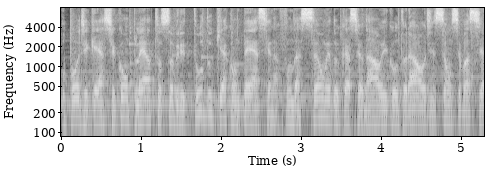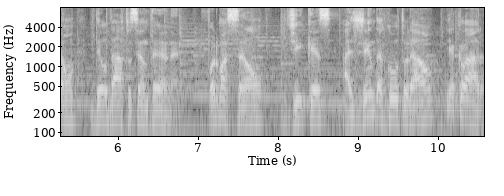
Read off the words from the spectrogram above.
o podcast completo sobre tudo o que acontece na Fundação Educacional e Cultural de São Sebastião Deodato Santana formação, dicas, agenda cultural e, é claro,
